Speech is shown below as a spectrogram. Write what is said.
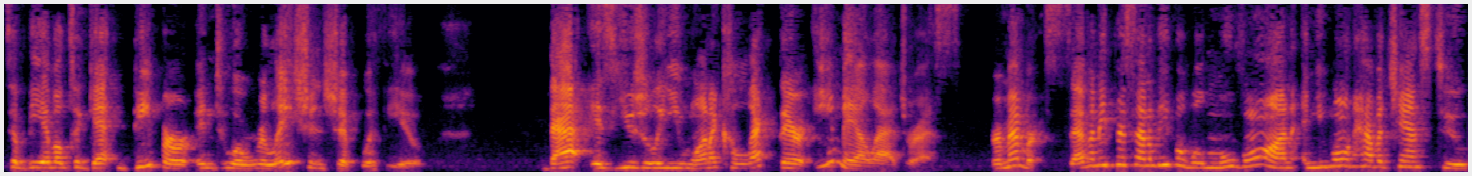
to be able to get deeper into a relationship with you. That is usually you want to collect their email address. Remember, 70% of people will move on and you won't have a chance to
